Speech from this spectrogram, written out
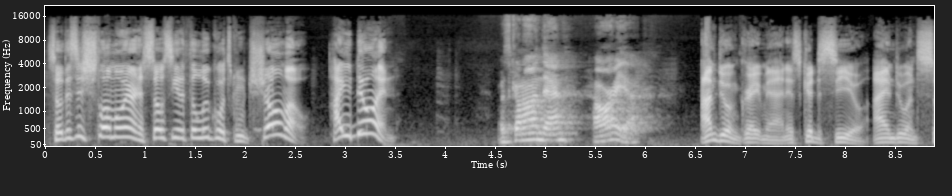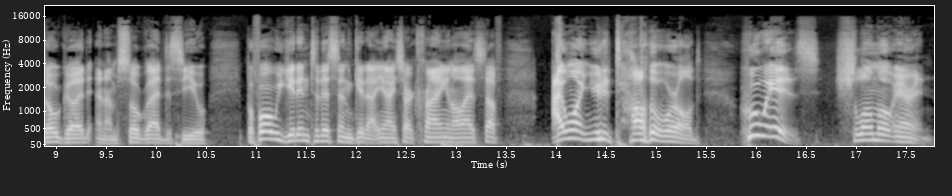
So this is Shlomo Aaron, associate at the Lukowitz Group. Shlomo, how you doing? What's going on, Dan? How are you? I'm doing great, man. It's good to see you. I am doing so good, and I'm so glad to see you. Before we get into this and get, you know, I start crying and all that stuff, I want you to tell the world who is Shlomo Aaron?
